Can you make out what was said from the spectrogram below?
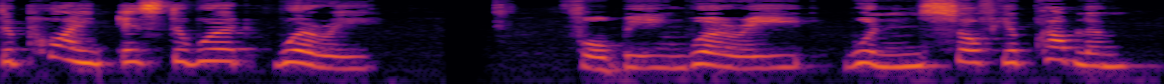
The point is the word worry. For being worried wouldn't solve your problem.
